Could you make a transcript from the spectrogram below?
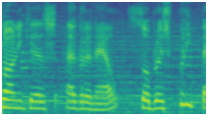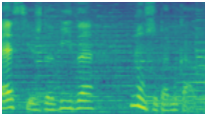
Crónicas a granel sobre as peripécias da vida num supermercado.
